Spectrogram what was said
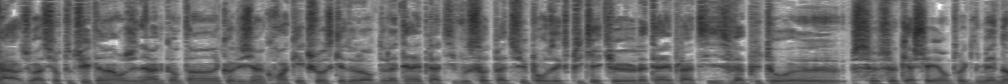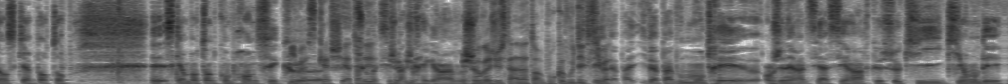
Bah, je vous rassure tout de suite, hein, en général, quand un collégien croit quelque chose qui est de l'ordre de la Terre est plate, il vous saute pas dessus pour vous expliquer que la Terre est plate, il va plutôt euh, se, se, cacher, entre guillemets. Non, ce qui est important, ce qui est important de comprendre, c'est que... Il va se cacher, attendez, c'est pas très grave. Je voudrais juste... Attends, pourquoi vous dites qu'il va... va... pas, il va pas vous montrer, euh, en général, c'est assez rare que ceux qui, qui ont des,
